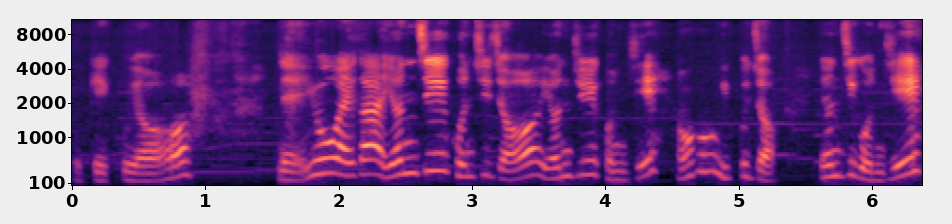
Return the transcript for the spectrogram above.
이렇게 있고요. 네, 요 아이가 연지 곤지죠. 연지 곤지. 어, 이쁘죠? 연지 곤지.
